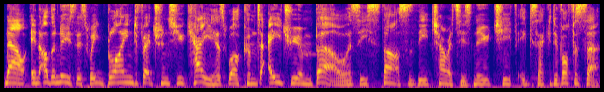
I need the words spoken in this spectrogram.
Now, in other news this week, Blind Veterans UK has welcomed Adrian Bell as he starts as the charity's new Chief Executive Officer.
